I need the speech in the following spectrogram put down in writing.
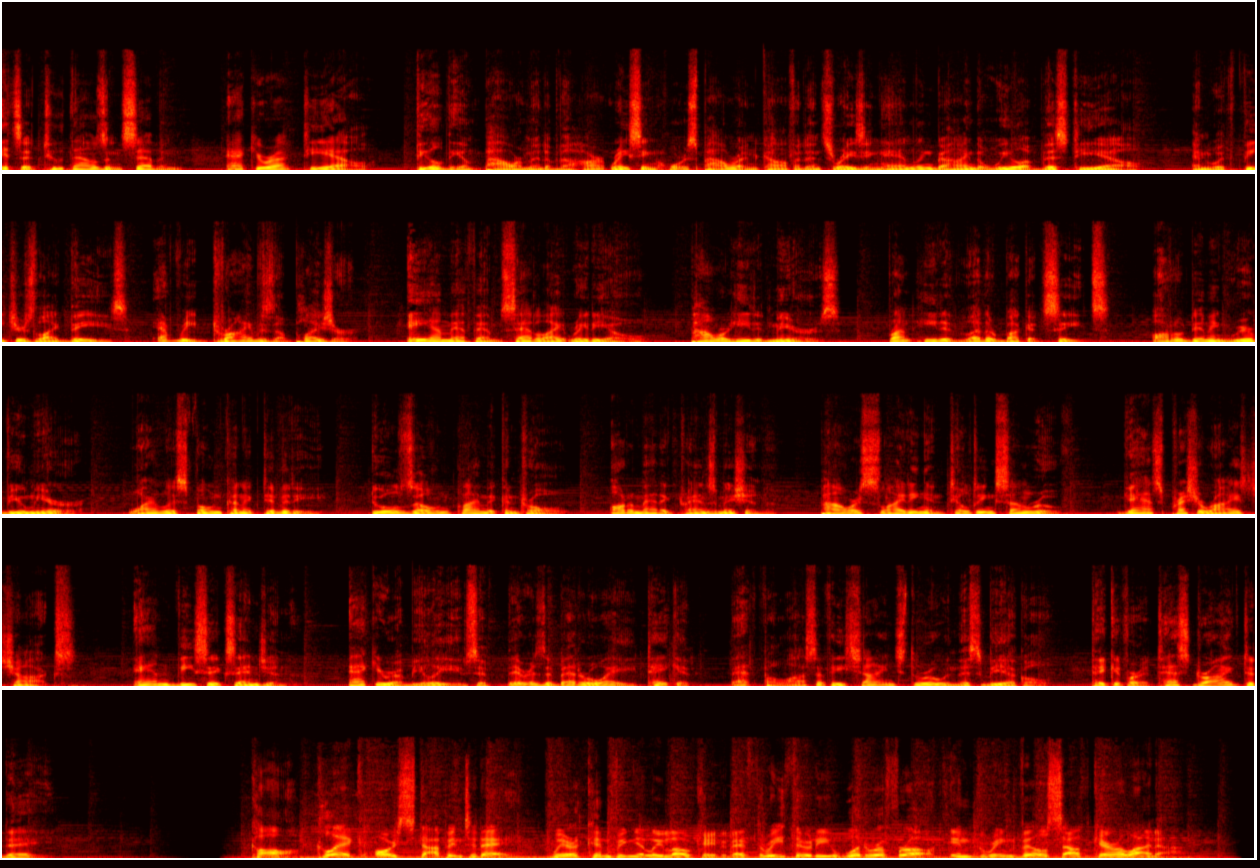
It's a 2007 Acura TL. Feel the empowerment of the heart-racing horsepower and confidence-raising handling behind the wheel of this TL. And with features like these, every drive is a pleasure. AM FM satellite radio, power heated mirrors, front heated leather bucket seats, auto dimming rearview mirror, wireless phone connectivity, dual zone climate control, automatic transmission, power sliding and tilting sunroof, gas pressurized shocks, and V6 engine. Acura believes if there is a better way, take it. That philosophy shines through in this vehicle. Take it for a test drive today. Call, click, or stop in today. We're conveniently located at 330 Woodruff Road in Greenville, South Carolina.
